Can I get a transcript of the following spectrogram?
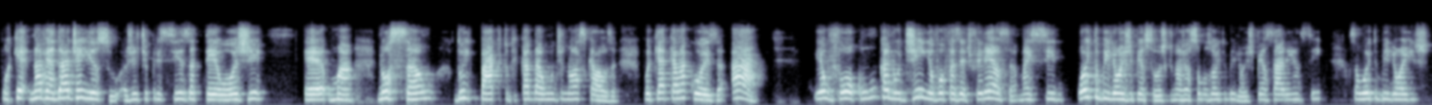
porque, na verdade, é isso. A gente precisa ter hoje é, uma noção do impacto que cada um de nós causa. Porque é aquela coisa, ah, eu vou com um canudinho, eu vou fazer diferença, mas se 8 bilhões de pessoas, que nós já somos 8 bilhões, pensarem assim, são 8 bilhões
